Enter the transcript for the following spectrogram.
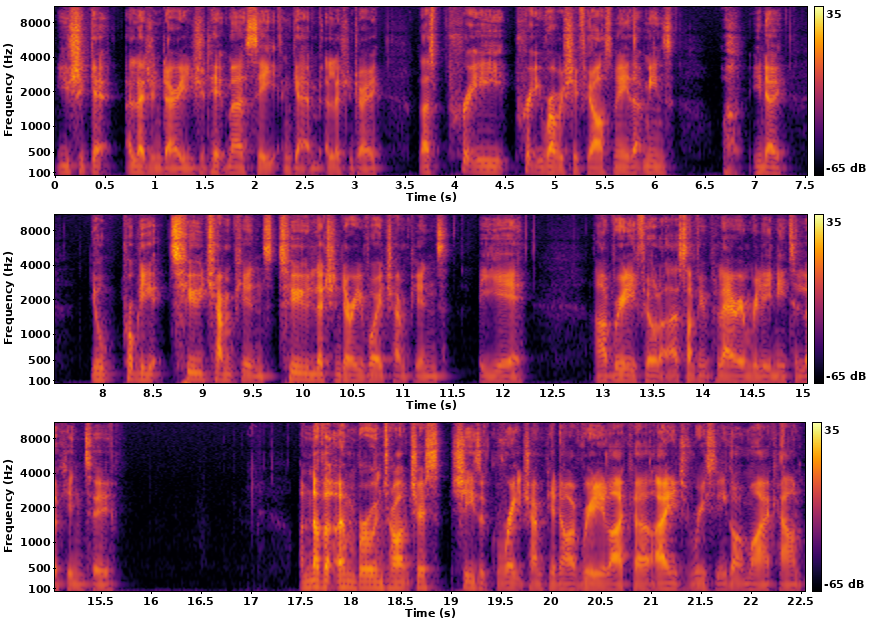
you should get a legendary. You should hit Mercy and get a legendary. That's pretty pretty rubbish if you ask me. That means, you know, you'll probably get two champions, two legendary void champions a year. I really feel like that's something Plarium really need to look into. Another Umbral Enchantress. She's a great champion. I really like her. I only just recently got on my account,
